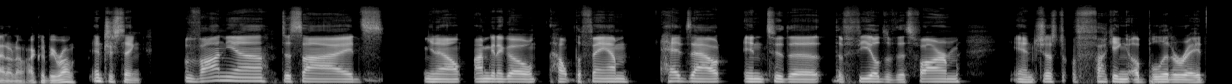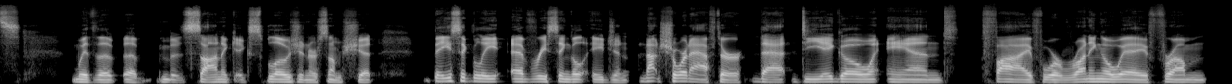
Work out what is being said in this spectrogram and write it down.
I don't know. I could be wrong. interesting vanya decides you know i'm gonna go help the fam heads out into the the fields of this farm and just fucking obliterates with a, a sonic explosion or some shit basically every single agent not short after that diego and five were running away from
